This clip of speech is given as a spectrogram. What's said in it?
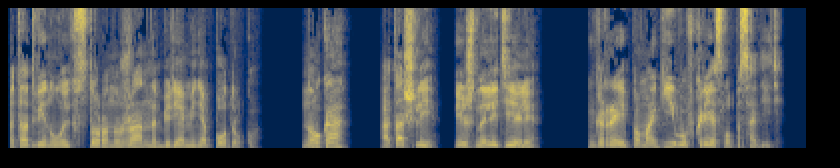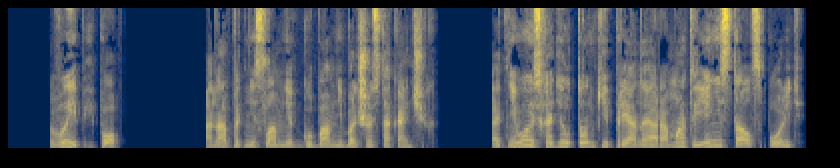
Отодвинула их в сторону Жанна, беря меня под руку. «Ну-ка, отошли, ишь налетели. Грей, помоги его в кресло посадить. Выпей, поп». Она поднесла мне к губам небольшой стаканчик. От него исходил тонкий пряный аромат, и я не стал спорить,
